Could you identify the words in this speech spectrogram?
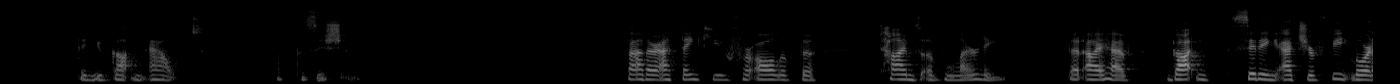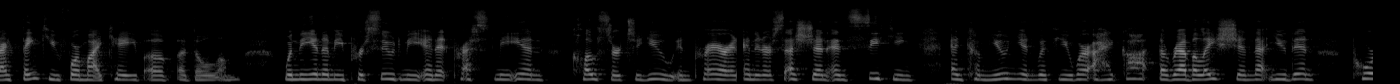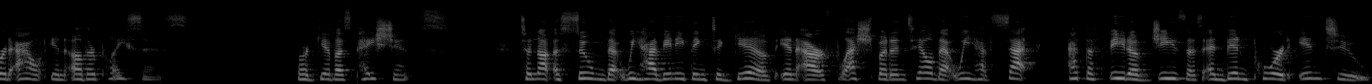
then you've gotten out of position. Father, I thank you for all of the times of learning that I have gotten sitting at your feet, Lord. I thank you for my cave of Adullam when the enemy pursued me and it pressed me in closer to you in prayer and intercession and seeking and communion with you, where I got the revelation that you then poured out in other places. Lord, give us patience to not assume that we have anything to give in our flesh, but until that we have sat at the feet of Jesus and been poured into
